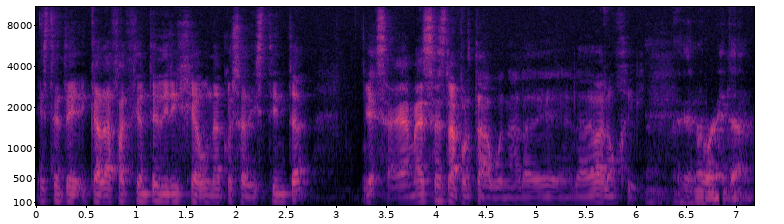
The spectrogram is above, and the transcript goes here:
este te- cada facción te dirige a una cosa distinta. Y esa, además, esa es la portada buena, la de, la de Balon Hill. Es muy bonita.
